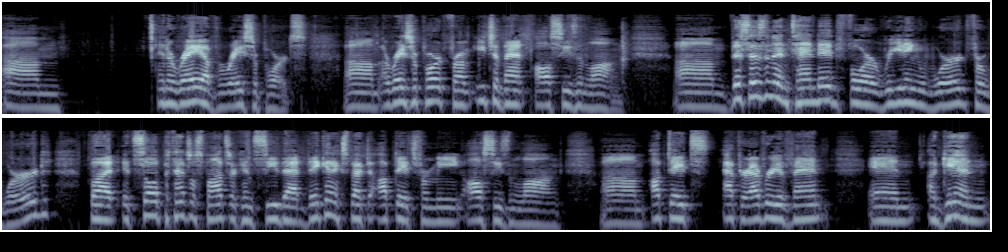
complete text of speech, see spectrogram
um, an array of race reports, um, a race report from each event all season long. Um, this isn't intended for reading word for word, but it's so a potential sponsor can see that they can expect updates from me all season long. Um, updates after every event, and again,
